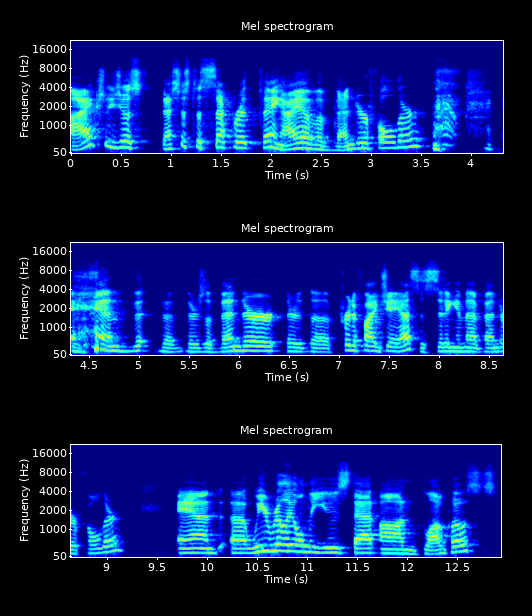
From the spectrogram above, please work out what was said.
I actually just that's just a separate thing. I have a vendor folder, and the, the, there's a vendor. There, the Prettify JS is sitting in that vendor folder, and uh, we really only use that on blog posts.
